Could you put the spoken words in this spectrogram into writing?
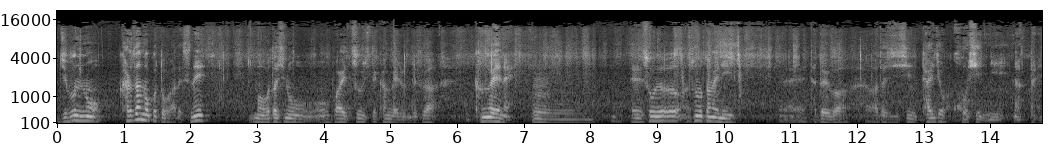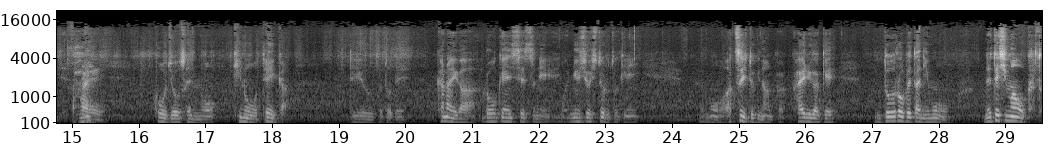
自分の体のことがですね、まあ、私の場合通じて考えるんですが考えない、えーそれそのために、えー例えば私自身帯状疱疹になったりですね、はい。甲状腺の機能低下ということで家内が老健施設に入所しとる時にもう暑い時なんか帰りがけ道路べたにもう寝てしまおうかと。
